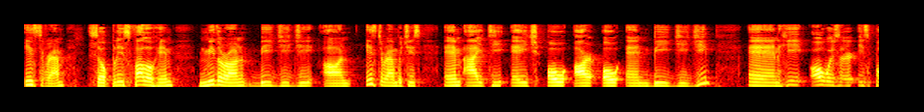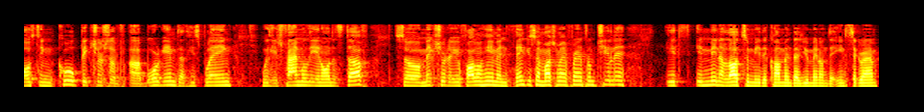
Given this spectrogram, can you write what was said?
Instagram. So please follow him, Midoron BGG on Instagram, which is M I T H O R O N B G G. And he always uh, is posting cool pictures of uh, board games that he's playing with his family and all that stuff. So make sure that you follow him. And thank you so much, my friend from Chile. It's it meant a lot to me the comment that you made on the Instagram.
